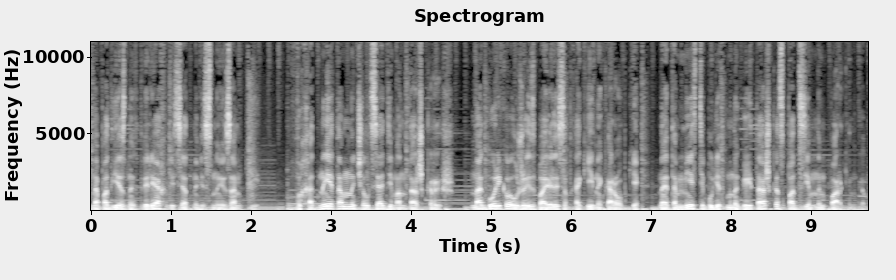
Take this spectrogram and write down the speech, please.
На подъездных дверях висят навесные замки. В выходные там начался демонтаж крыш. На Горького уже избавились от хоккейной коробки. На этом месте будет многоэтажка с подземным паркингом.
